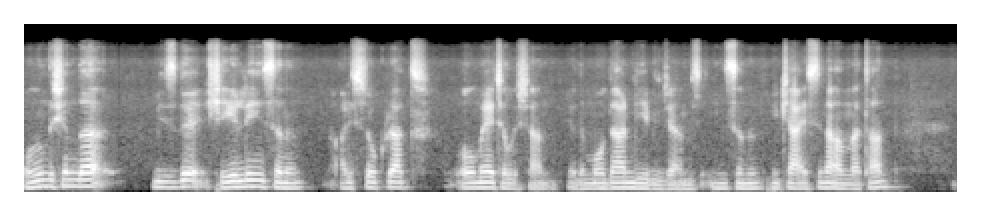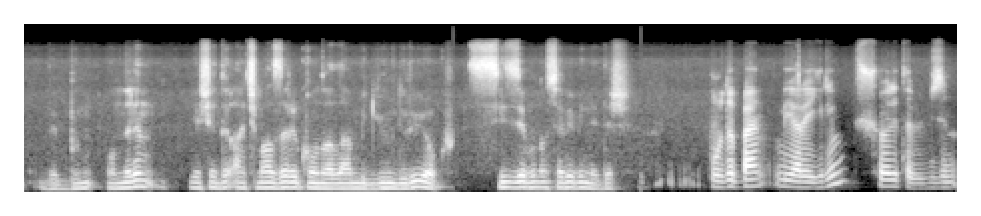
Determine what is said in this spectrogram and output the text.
Onun dışında bizde şehirli insanın, aristokrat olmaya çalışan ya da modern diyebileceğimiz insanın hikayesini anlatan ve bun, onların yaşadığı açmazları konu alan bir güldürü yok. Sizce bunun sebebi nedir? Burada ben bir araya gireyim. Şöyle tabii bizim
